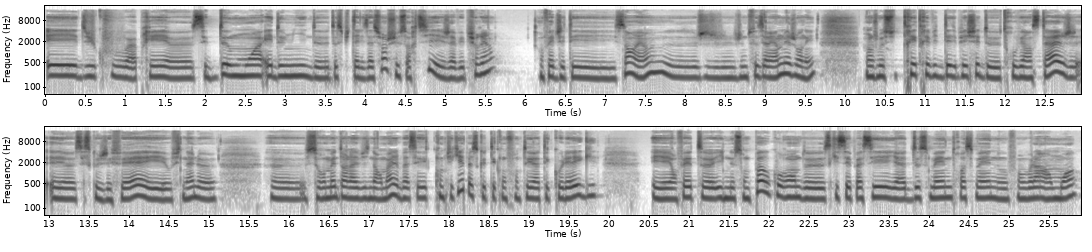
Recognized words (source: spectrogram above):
Et du coup, après euh, ces deux mois et demi d'hospitalisation, je suis sortie et j'avais plus rien. En fait, j'étais sans rien, euh, je, je, ne faisais rien de mes journées. Donc, je me suis très très vite dépêchée de trouver un stage et euh, c'est ce que j'ai fait. Et au final, euh, se remettre dans la vie normale, bah, c'est compliqué parce que tu es confronté à tes collègues, et en fait, euh, ils ne sont pas au courant de ce qui s'est passé il y a deux semaines, trois semaines, ou enfin voilà, un mois.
